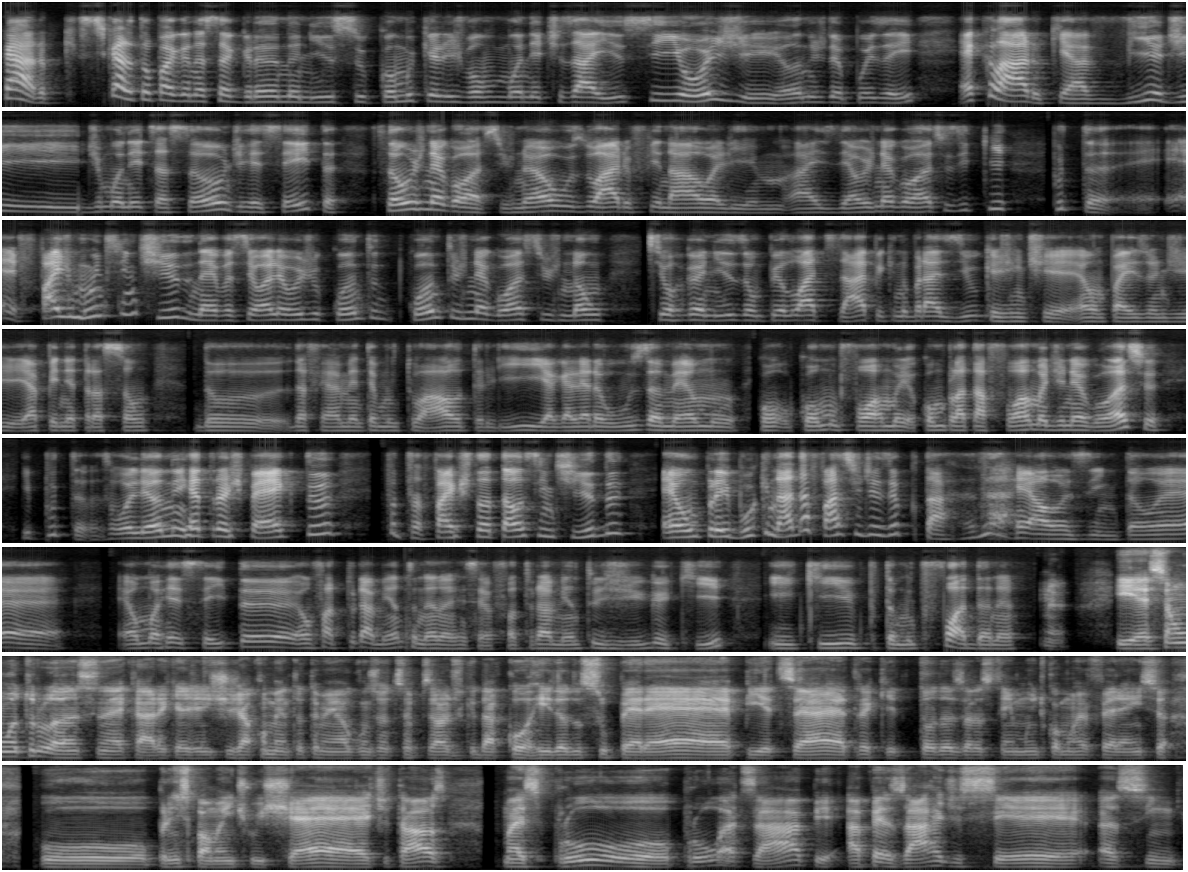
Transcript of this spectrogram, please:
Cara, por que esses caras estão pagando essa grana nisso? Como que eles vão monetizar isso? E hoje, anos depois aí, é claro que a via de, de monetização, de receita, são os negócios, não é o usuário final ali, mas é os negócios e que, puta, é, é, faz muito sentido, né? Você olha hoje quanto, quantos negócios não se organizam pelo WhatsApp aqui no Brasil, que a gente é um país onde a penetração do, da ferramenta é muito alta ali, e a galera usa mesmo como forma, como plataforma de negócio. E, puta, olhando em retrospecto, puta, faz total sentido. É um playbook nada fácil de executar, na real, assim. Então é é uma receita, é um faturamento, né? É um faturamento giga aqui e que, puta, muito foda, né? É. E esse é um outro lance, né, cara, que a gente já comentou também em alguns outros episódios que da corrida do Super App, etc, que todas elas têm muito como referência o principalmente o WeChat e tal, mas pro, pro WhatsApp, apesar de ser assim,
